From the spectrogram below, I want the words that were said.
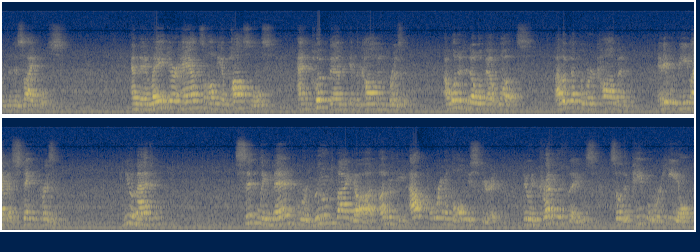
with the disciples. And they laid their hands on the apostles and put them in the common prison. I wanted to know what that was. I looked up the word common, and it would be like a state prison. Can you imagine? Simply men who were moved by God under the outpouring of the Holy Spirit do incredible things so that people were healed,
